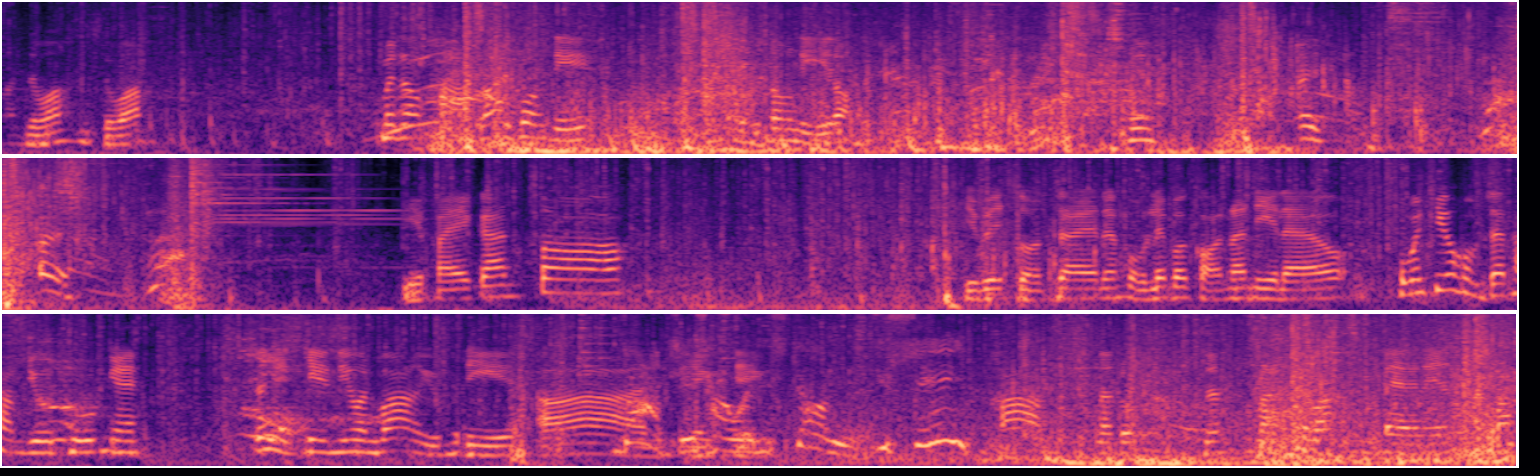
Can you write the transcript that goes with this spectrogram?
มันจะวะมันจะวะ ไม่ต้องถามแล้วไอ้พวกนี้ไม่ต้องหนีหรอกนี่เอ้ยเอ้ยอย่าไปกันต่ออย่าไปสนใจนะผมเล่นมาก่อนหน้านี้แล้ว ผมไม่คิดว่าผมจะทำ YouTube ไง แล้วอย่างเกมนี้มันว่างอยู่พอดี อ่า That เจ๋ is ง how จริง it's done. You see? ข้ามนะดูนะนะใช่ปะแปลเนี่ยใช่ปะ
